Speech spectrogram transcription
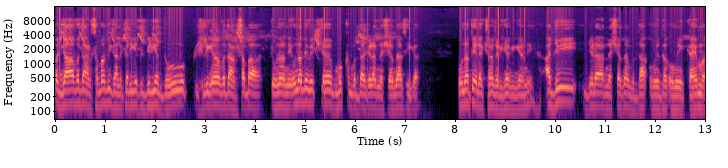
ਪੰਜਾਬ ਵਿਧਾਨ ਸਭਾ ਦੀ ਗੱਲ ਕਰੀਏ ਤੇ ਜਿਹੜੀਆਂ ਦੋ ਪਿਛਲੀਆਂ ਵਿਧਾਨ ਸਭਾ ਚੋਣਾਂ ਨੇ, ਉਹਨਾਂ ਦੇ ਵਿੱਚ ਮੁੱਖ ਮੁੱਦਾ ਜਿਹੜਾ ਨਸ਼ਿਆਂ ਦਾ ਸੀਗਾ। ਉਹਨਾਂ ਤੇ ਇਲੈਕਸ਼ਨਾਂ ਲੜੀਆਂ ਗਈਆਂ ਨੇ। ਅੱਜ ਵੀ ਜਿਹੜਾ ਨਸ਼ਿਆਂ ਦਾ ਮੁੱਦਾ ਉਵੇਂ ਦਾ ਉਵੇਂ ਕਾਇਮ ਆ,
